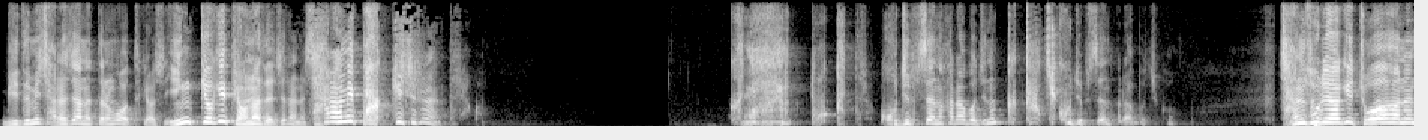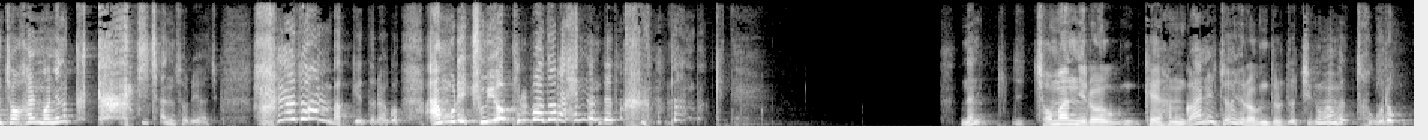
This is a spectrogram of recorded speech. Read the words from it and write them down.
믿음이 자라지 않았다는 건 어떻게 알수? 인격이 변화되질 않아요. 사람이 바뀌지를 않더라고. 그냥 똑같더라. 고집센 할아버지는 끝까지 고집센 할아버지고 잔소리하기 좋아하는 저 할머니는 끝 까지 잔소리하죠. 하나도 안 바뀌더라고. 아무리 주여 불 받아라 했는데도 하나도 안 바뀌더라고. 난 저만 이렇게 하는 거 아니죠? 여러분들도 지금 하면 속으로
